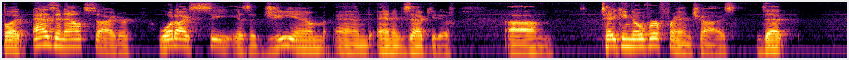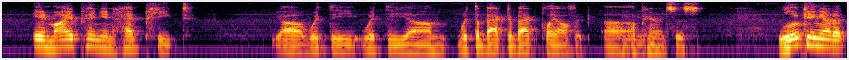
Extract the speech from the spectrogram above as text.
But as an outsider, what I see is a GM and an executive um, taking over a franchise that, in my opinion, had peaked uh, with the with the um, with the back to back playoff uh, mm-hmm. appearances looking at a,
